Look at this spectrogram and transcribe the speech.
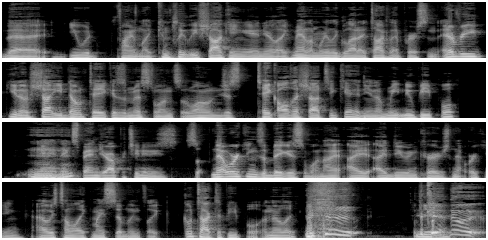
that you would find like completely shocking and you're like man i'm really glad i talked to that person every you know shot you don't take is a missed one so why don't you just take all the shots you can you know meet new people and Mhm. expand your opportunities so networking's the biggest one I, I i do encourage networking i always tell like my siblings like go talk to people and they're like i can't do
